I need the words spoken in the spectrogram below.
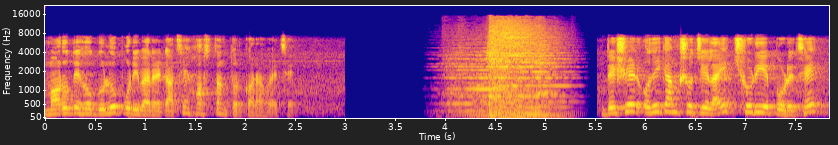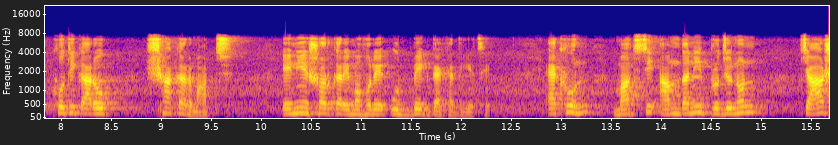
মরদেহগুলো পরিবারের কাছে হস্তান্তর করা হয়েছে। দেশের অধিকাংশ জেলায় ছড়িয়ে পড়েছে ক্ষতিকারক সাকার মাছ। এ নিয়ে সরকারি মহলে উদ্বেগ দেখা দিয়েছে। এখন মাছটি আমদানি, প্রজনন চাষ,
